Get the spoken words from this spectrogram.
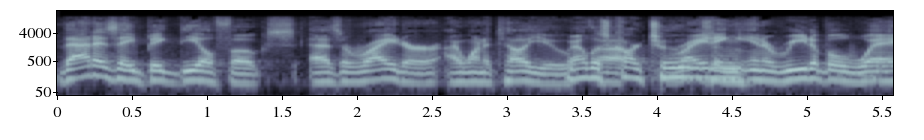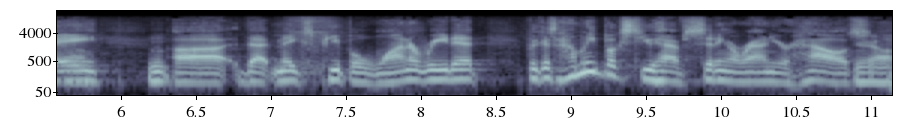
That is a big deal, folks. As a writer, I want to tell you. Well, there's uh, cartoons. Writing and, in a readable way yeah. uh, that makes people want to read it because how many books do you have sitting around your house Yeah.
